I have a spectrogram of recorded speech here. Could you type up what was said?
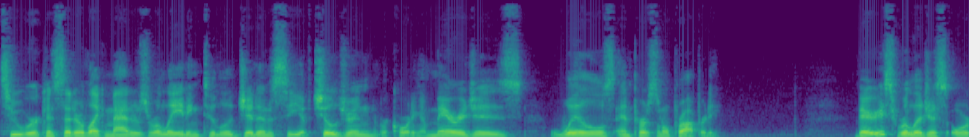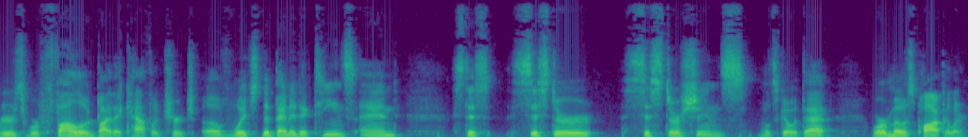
too, were considered like matters relating to the legitimacy of children, recording of marriages, wills, and personal property. Various religious orders were followed by the Catholic Church, of which the Benedictines and Sister Cistercians, let's go with that, were most popular.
